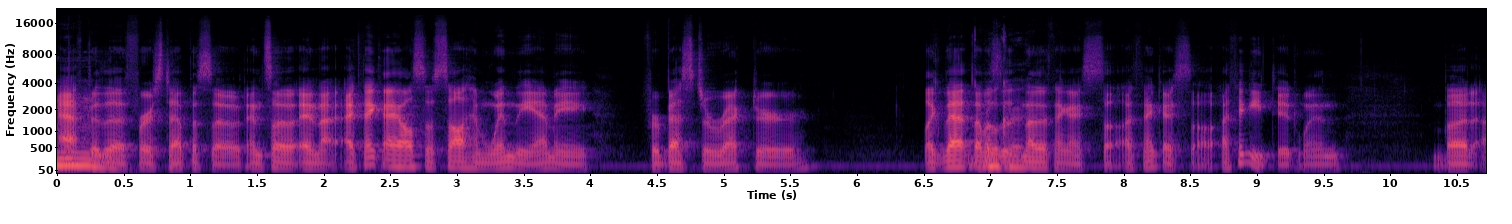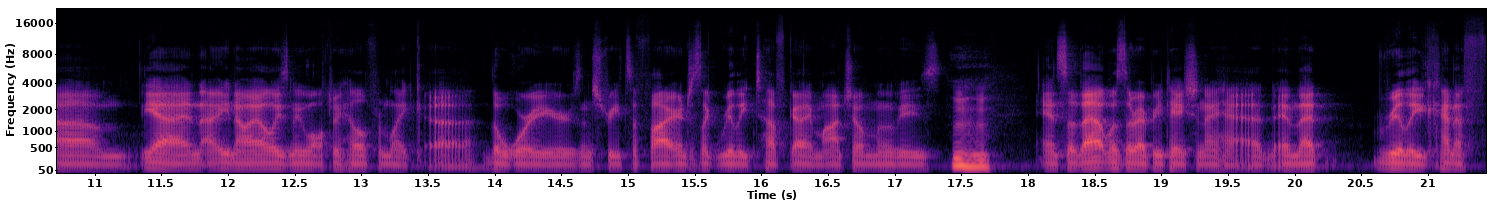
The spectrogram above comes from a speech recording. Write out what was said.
after the first episode, and so and I, I think I also saw him win the Emmy for best director. Like that that was Okay. another thing I saw. I think I saw. I think he did win. But um, yeah, and I, you know, I always knew Walter Hill from like uh, The Warriors and Streets of Fire, and just like really tough guy macho movies. Mm-hmm. And so that was the reputation I had, and that really kind of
